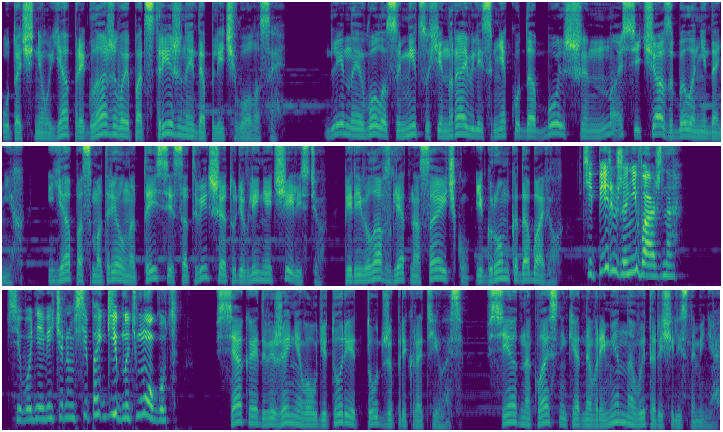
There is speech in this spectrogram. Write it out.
Уточнил я, приглаживая подстриженные до плеч волосы. Длинные волосы Мицухи нравились мне куда больше, но сейчас было не до них. Я посмотрел на Тесси с отвисшей от удивления челюстью, перевела взгляд на Саечку и громко добавил. «Теперь уже не важно. Сегодня вечером все погибнуть могут». Всякое движение в аудитории тут же прекратилось. Все одноклассники одновременно вытаращились на меня.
